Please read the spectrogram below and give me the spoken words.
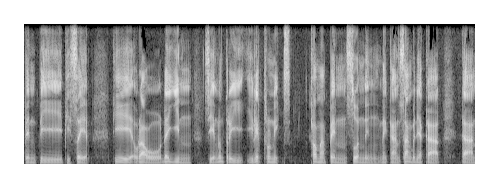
เป็นปีพิเศษที่เราได้ยินเสียงดนตรีอิเล็กทรอนิกส์ เข้ามาเป็นส่วนหนึ่งในการสร้างบรรยากาศ การ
